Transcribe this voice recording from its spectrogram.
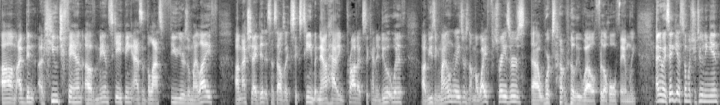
Um, I've been a huge fan of manscaping as of the last few years of my life. Um, actually, I did it since I was like 16, but now having products to kind of do it with, um, using my own razors, not my wife's razors, uh, works out really well for the whole family. Anyways, thank you guys so much for tuning in.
